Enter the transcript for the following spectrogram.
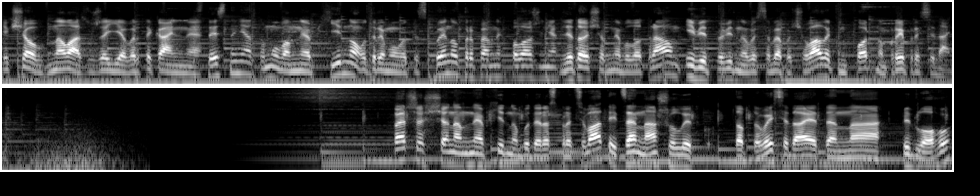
якщо на вас вже є вертикальне стиснення, тому вам необхідно утримувати спину при певних положеннях для того, щоб не було травм, і відповідно ви себе почували комфортно при присіданні. Перше, що нам необхідно буде розпрацювати, це нашу литку. Тобто ви сідаєте на підлогу,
